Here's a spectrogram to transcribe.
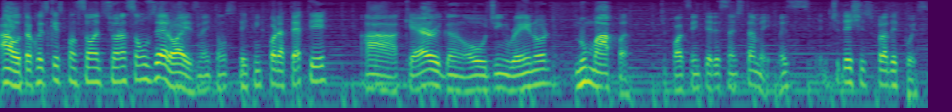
Ah, outra coisa que a expansão adiciona são os heróis, né? Então você de repente pode até ter a Kerrigan ou o Jim Raynor no mapa, que pode ser interessante também. Mas a gente deixa isso para depois.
